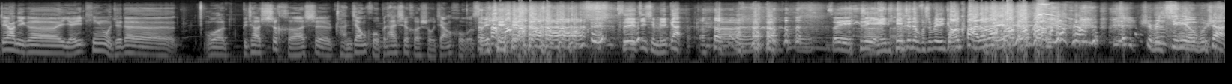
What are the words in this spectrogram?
这样的一个演艺厅，我觉得。我比较适合是闯江湖，不太适合守江湖，所以 所以继续没干。所以这演艺厅真的不是被你搞垮的吗？是不是经营不善，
